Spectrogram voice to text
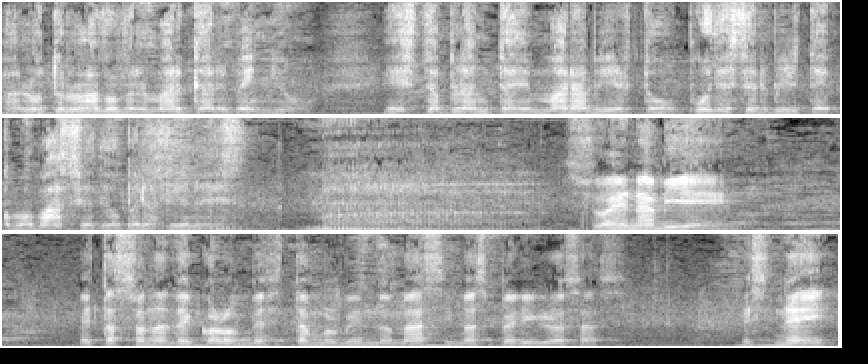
al otro lado del mar caribeño, esta planta en mar abierto puede servirte como base de operaciones. Suena bien. Estas zonas de Colombia se están volviendo más y más peligrosas. Snake,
